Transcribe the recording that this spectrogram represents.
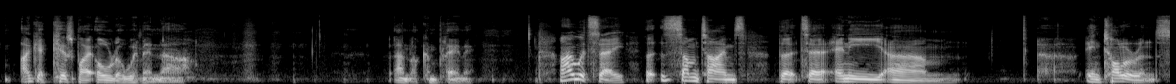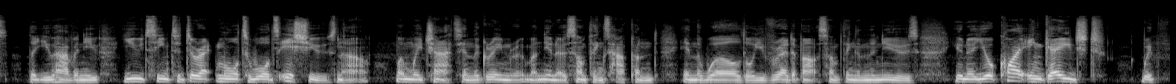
I get kissed by older women now. I'm not complaining. I would say that sometimes that uh, any um, uh, intolerance that you have and you, you seem to direct more towards issues now when we chat in the green room and, you know, something's happened in the world or you've read about something in the news, you know, you're quite engaged with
